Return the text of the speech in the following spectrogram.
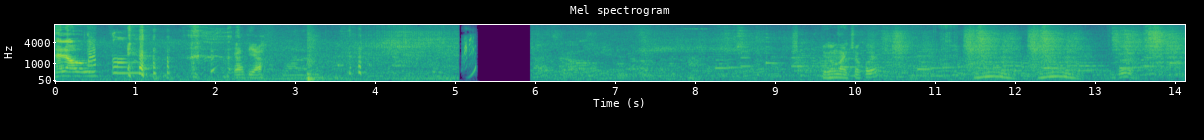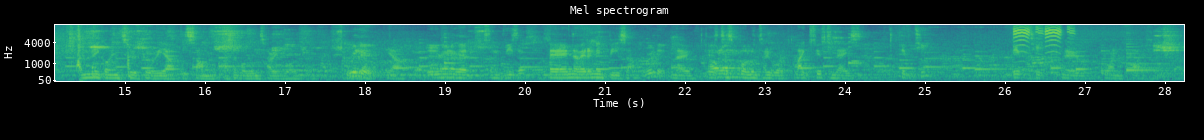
Hello. Gracias. You don't like chocolate? Mmm, good. I'm only going to Korea this summer as a voluntary worker. Really? Yeah. You wanna get some visas? Uh, no, I don't need visa. Really? No, How it's just voluntary work, like 15 days. 50? 50. No, one five.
